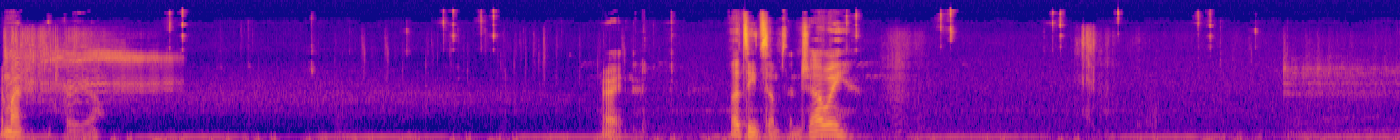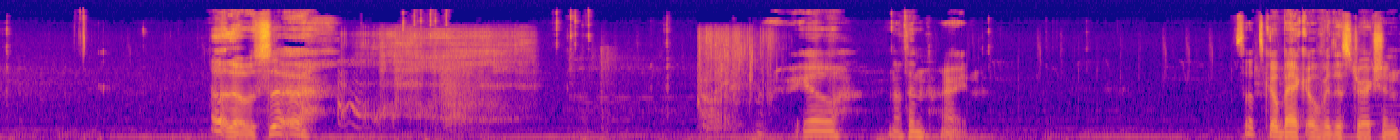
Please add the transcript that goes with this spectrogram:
Come on. There we go. Alright. Let's eat something, shall we? Hello, sir. There we go. Nothing? Alright. So let's go back over this direction.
